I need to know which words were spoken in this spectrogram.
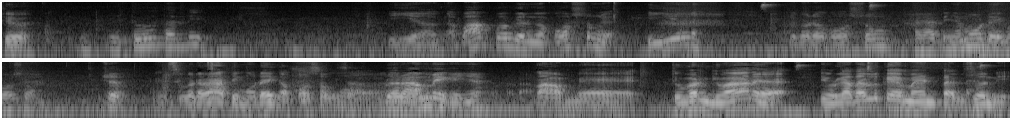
Coba. itu tadi. Iya nggak apa-apa biar nggak kosong ya. Iyalah. daripada kosong. Kayak hatinya mau deh kosong. Cet. Sebenarnya hati muda nggak kosong udah rame kayaknya rame. Cuman gimana ya? Ibarat kata lu kayak main time zone nih,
